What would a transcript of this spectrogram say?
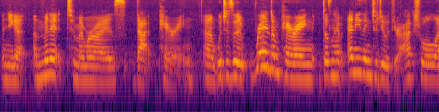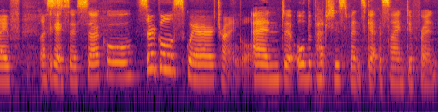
And you get a minute to memorize that pairing, um, which is a random pairing, doesn't have anything to do with your actual life. A Okay, so circle, circle, square, triangle. and uh, all the participants get assigned different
